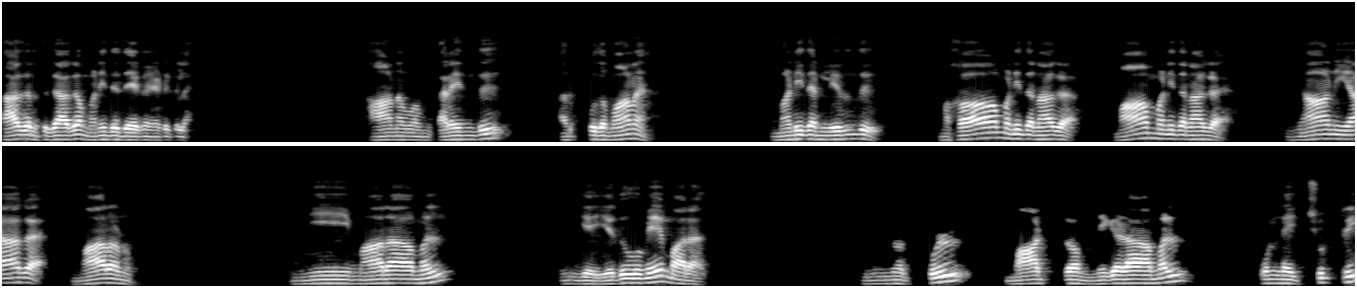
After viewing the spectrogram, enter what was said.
சாகிறதுக்காக மனித தேகம் எடுக்கலை. ஆணவம் கரைந்து அற்புதமான மனிதனிலிருந்து மகா மனிதனாக மாமனிதனாக ஞானியாக மாறணும். நீ மாறாமல் இங்கே எதுவுமே மாறாது. உனக்குள் மாற்றம் நிகழாமல் உன்னை சுற்றி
